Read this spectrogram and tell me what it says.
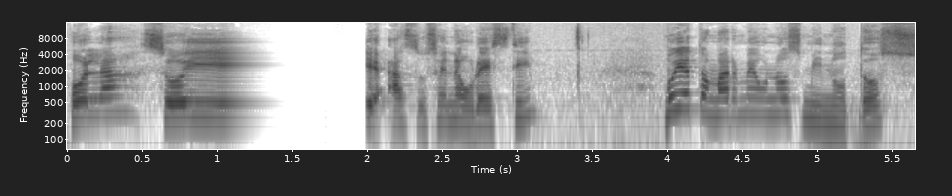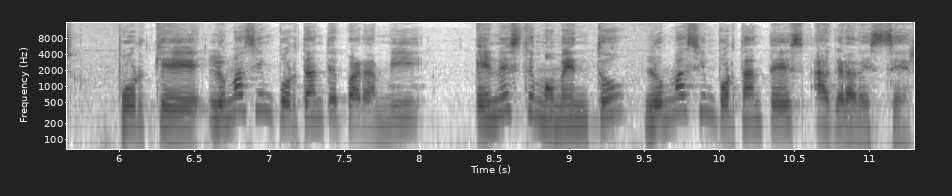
Hola, soy Azucena Uresti. Voy a tomarme unos minutos porque lo más importante para mí en este momento, lo más importante es agradecer.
